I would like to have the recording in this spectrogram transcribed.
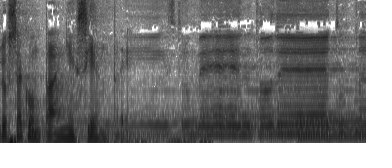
los acompañe siempre. Instrumento de tu paz.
